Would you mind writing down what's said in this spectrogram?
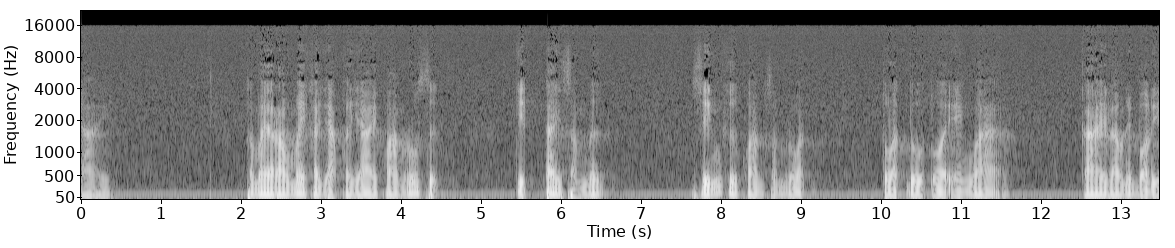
ยายทำไมเราไม่ขยับขยายความรู้สึก จิตใต้สำนึก ศีลคือความสำรวจ ตรวจดูตัวเองว่า กายเราเนี่ยบริ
